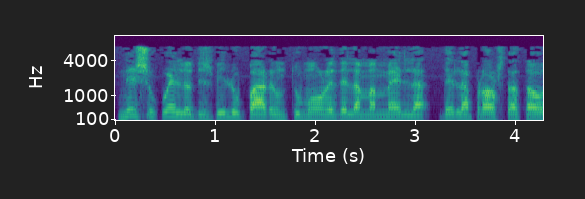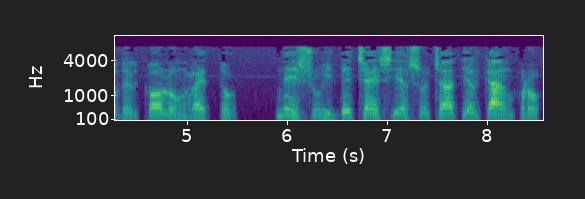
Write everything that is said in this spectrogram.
né su quello di sviluppare un tumore della mammella, della prostata o del colon retto, né sui decessi associati al cancro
